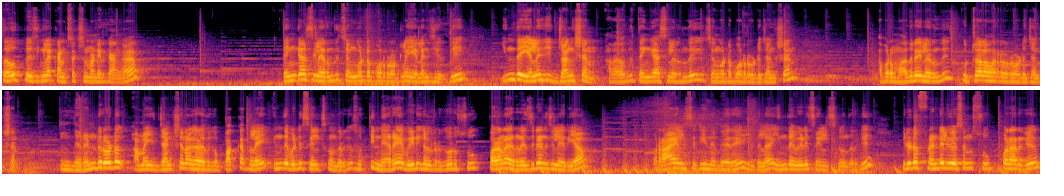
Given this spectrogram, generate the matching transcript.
சவுத் பேசிங்கில் கன்ஸ்ட்ரக்ஷன் பண்ணியிருக்காங்க தென்காசியிலேருந்து செங்கோட்டை போகிற ரோட்டில் எலஞ்சி இருக்குது இந்த எலஞ்சி ஜங்ஷன் அதாவது தென்காசியிலேருந்து செங்கோட்டை போகிற ரோடு ஜங்ஷன் அப்புறம் மதுரையிலேருந்து குற்றாலம் வர்ற ரோடு ஜங்ஷன் இந்த ரெண்டு ரோடு அமை ஜங்ஷன் ஆகிறதுக்கு பக்கத்தில் இந்த வீடு சேல்ஸ்க்கு வந்திருக்கு. சுற்றி நிறைய வீடுகள் இருக்குது ஒரு சூப்பரான ரெசிடென்சியல் ஏரியா ராயல் சிட்டின்னு பேர். இதில் இந்த வீடு சேல்ஸ்க்கு வந்திருக்கு. இதோட ஃப்ரண்ட் எலிவேஷன் சூப்பராக இருக்குது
